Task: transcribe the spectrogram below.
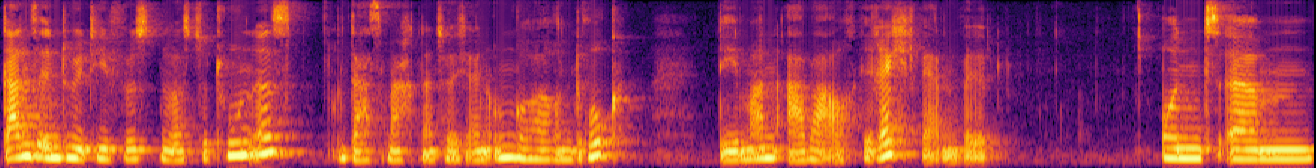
ganz intuitiv wüssten, was zu tun ist. Und das macht natürlich einen ungeheuren Druck, dem man aber auch gerecht werden will. Und ähm,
